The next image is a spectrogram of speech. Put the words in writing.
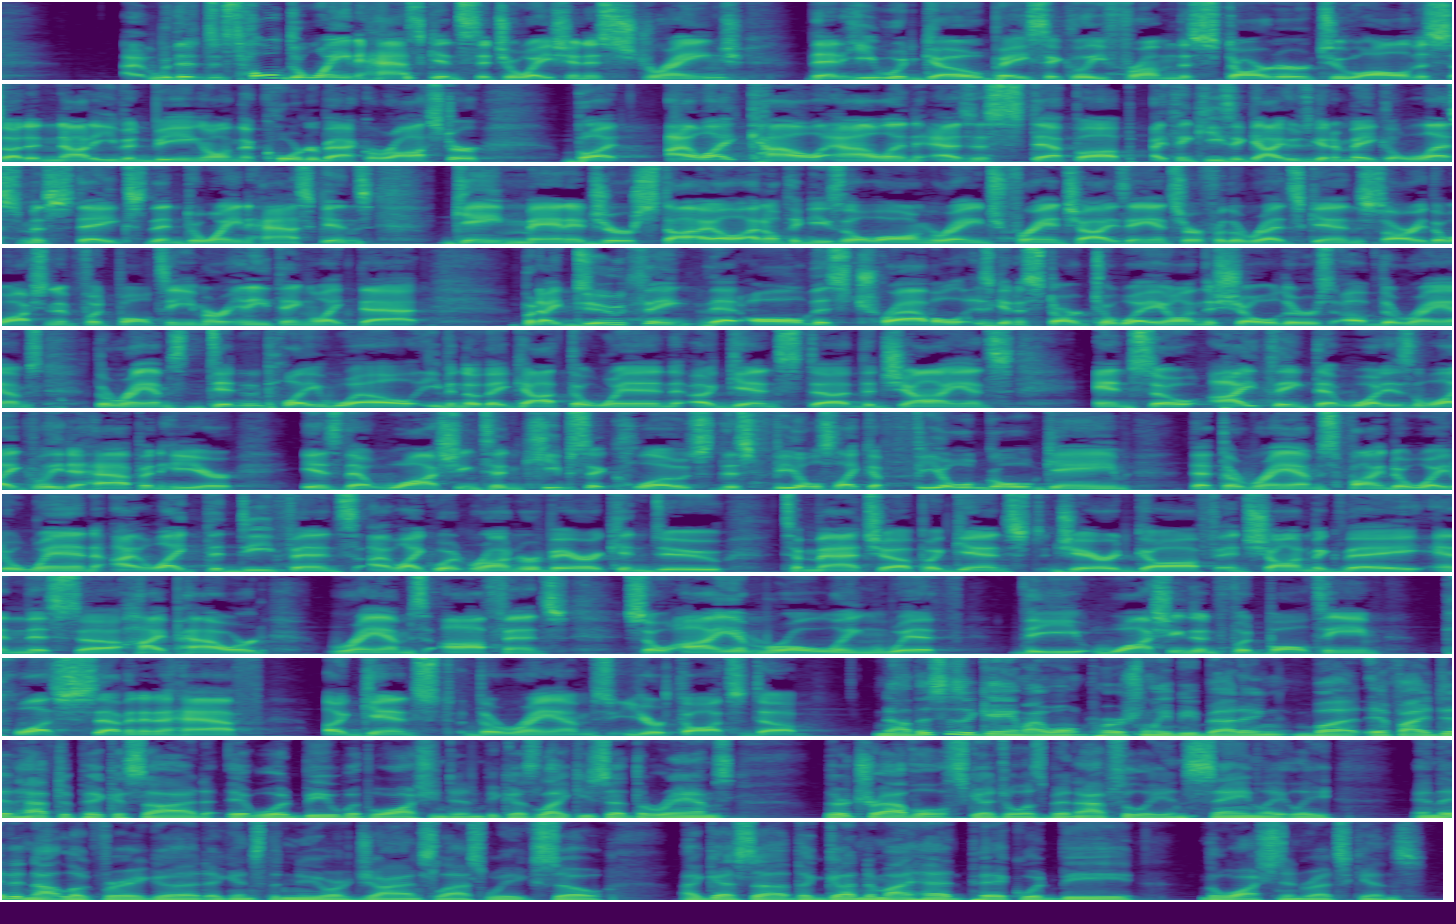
uh, this whole Dwayne Haskins situation is strange that he would go basically from the starter to all of a sudden not even being on the quarterback roster. But I like Kyle Allen as a step up. I think he's a guy who's going to make less mistakes than Dwayne Haskins. Game manager style. I don't think he's a long range franchise answer for the Redskins, sorry, the Washington football team, or anything like that. But I do think that all this travel is going to start to weigh on the shoulders of the Rams. The Rams didn't play well, even though they got the win against uh, the Giants. And so I think that what is likely to happen here is that Washington keeps it close. This feels like a field goal game that the Rams find a way to win. I like the defense. I like what Ron Rivera can do to match up against Jared Goff and Sean McVay and this uh, high powered Rams offense. So I am rolling with the Washington football team plus seven and a half against the Rams. Your thoughts, Dub? Now, this is a game I won't personally be betting, but if I did have to pick a side, it would be with Washington because, like you said, the Rams, their travel schedule has been absolutely insane lately, and they did not look very good against the New York Giants last week. So I guess uh, the gun to my head pick would be the Washington Redskins.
